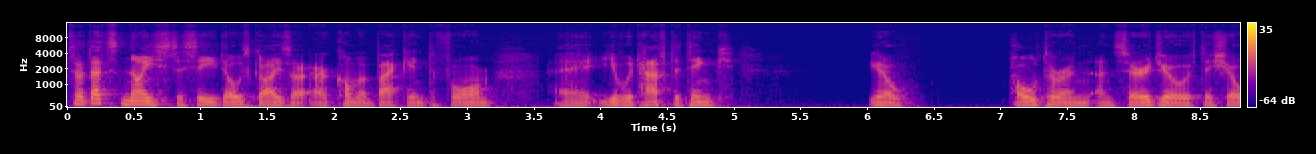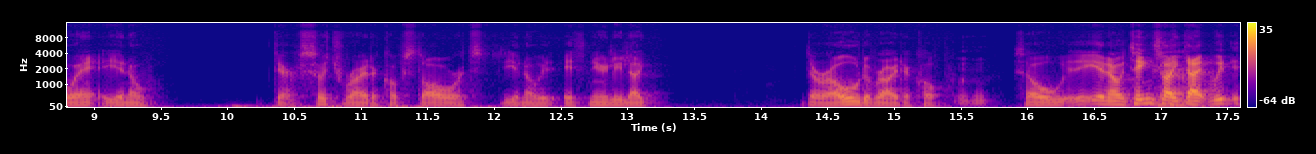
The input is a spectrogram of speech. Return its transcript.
so that's nice to see those guys are, are coming back into form. Uh, you would have to think, you know, Poulter and, and Sergio, if they show, you know, they're such Ryder Cup stalwarts, you know, it, it's nearly like they're owed a Ryder Cup. Mm-hmm. So, you know, things yeah. like that. We,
